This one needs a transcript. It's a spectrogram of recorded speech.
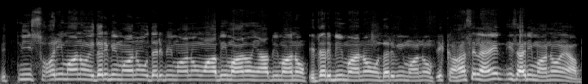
इतनी सारी मानो इधर भी मानो उधर भी मानो वहाँ भी मानो यहाँ भी मानो इधर भी मानो उधर भी मानो। ये कहाँ से लाए इतनी सारी मानो है आप?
